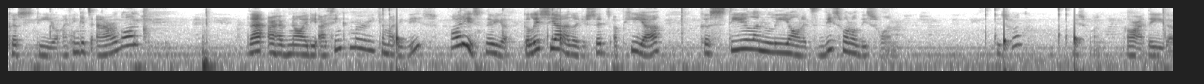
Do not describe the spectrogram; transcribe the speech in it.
Castile. I think it's Aragon. That I have no idea. I think Marica might be this. Oh, it is. There you go. Galicia, as I just said, it's up here. Castile and Leon. It's this one or this one? This one? This one. Alright, there you go.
